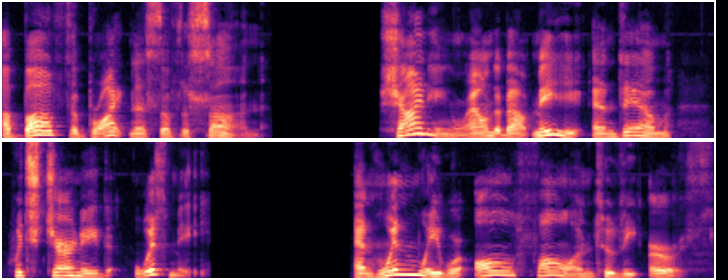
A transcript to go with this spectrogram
above the brightness of the sun, shining round about me and them which journeyed with me. And when we were all fallen to the earth,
